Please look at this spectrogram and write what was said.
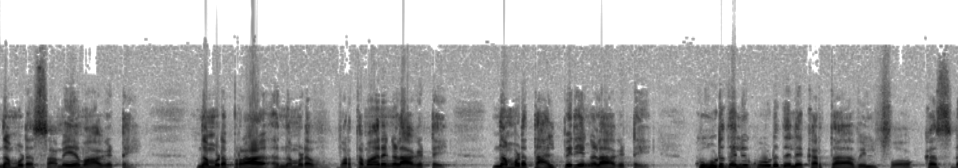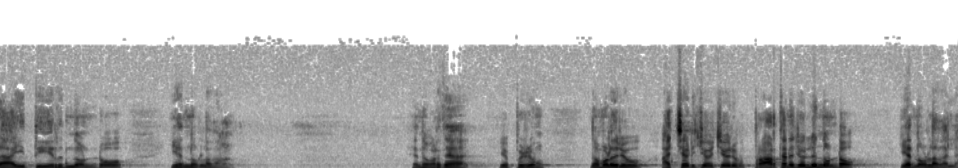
നമ്മുടെ സമയമാകട്ടെ നമ്മുടെ പ്രാ നമ്മുടെ വർത്തമാനങ്ങളാകട്ടെ നമ്മുടെ താല്പര്യങ്ങളാകട്ടെ കൂടുതൽ കൂടുതൽ കർത്താവിൽ ഫോക്കസ്ഡായി തീരുന്നുണ്ടോ എന്നുള്ളതാണ്. എന്ന് പറഞ്ഞാൽ എപ്പോഴും നമ്മളൊരു അച്ചടിച്ച് വെച്ച ഒരു പ്രാർത്ഥന ചൊല്ലുന്നുണ്ടോ എന്നുള്ളതല്ല.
